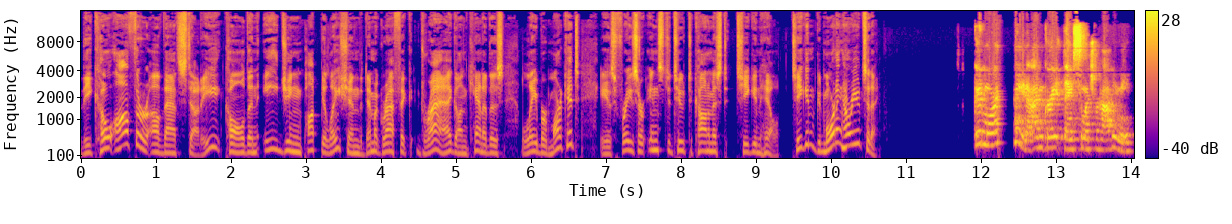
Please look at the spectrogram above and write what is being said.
The co author of that study, called An Aging Population The Demographic Drag on Canada's Labor Market, is Fraser Institute economist Tegan Hill. Tegan, good morning. How are you today? Good morning. I'm great. Thanks so much for having me.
